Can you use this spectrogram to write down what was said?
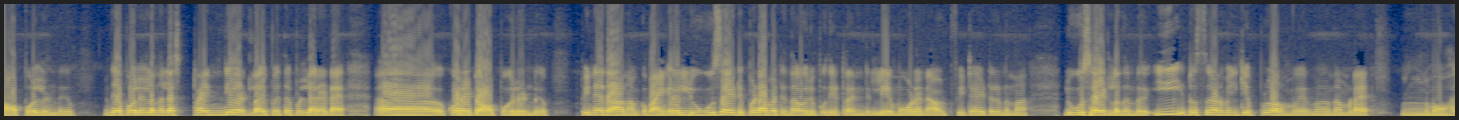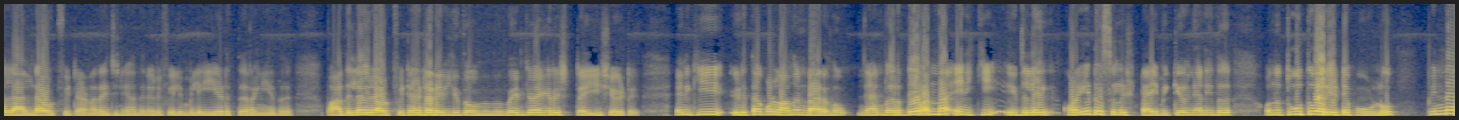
ടോപ്പുകളുണ്ട്. ഇതേപോലെയുള്ള നല്ല ട്രെൻഡി ആയിട്ടുള്ള ഇപ്പോഴത്തെ പിള്ളേരുടെ കുറേ ടോപ്പുകളുണ്ട്. പിന്നെ ഇതാ നമുക്ക് ഭയങ്കര ലൂസായിട്ട് ഇപ്പോൾ ഇടാൻ പറ്റുന്ന ഒരു പുതിയ ട്രെൻഡ് ഇല്ലേ? മോഡേൺ ഔട്ട്ഫിറ്റ് ആയിട്ട് ഇടുന്ന ലൂസായിട്ടുള്ളതുണ്ട്. ഈ ഡ്രസ്സ് കാണുമ്പോൾ എനിക്ക് എപ്പോഴും ഓർമ്മ വരുന്നത് നമ്മുടെ മോഹൻലാലിന്റെ ഔട്ട്ഫിറ്റാണ് രജനീകാന്തിന്റെ ഒരു ഫിലിമിൽ ഈ അടുത്ത് ഇറങ്ങിയത്. അപ്പോൾ അതിലെ ഒരു ഔട്ട്ഫിറ്റ് ആയിട്ടാണ് എനിക്ക് തോന്നുന്നത്. എനിക്ക് ഭയങ്കര ഇഷ്ടമായി ഈ ഷർട്ട് എനിക്ക് എടുത്താൽ കൊള്ളാമെന്നുണ്ടായിരുന്നു. ഞാൻ വെറുതെ വന്ന എനിക്ക് ഇതിൽ കുറേ ഡ്രസ്സുകൾ ഇഷ്ടമായി മിക്കതും ഞാൻ ഇത് ഒന്ന് തൂത്ത് വാരിയിട്ടേ പോവുള്ളൂ. പിന്നെ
